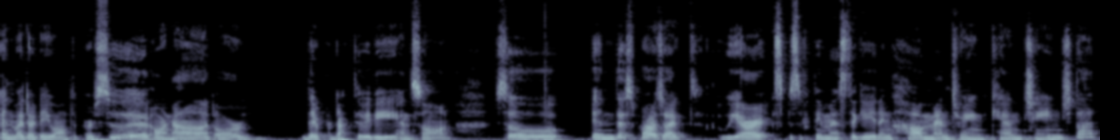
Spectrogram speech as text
And whether they want to pursue it or not, or their productivity and so on. So, in this project, we are specifically investigating how mentoring can change that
